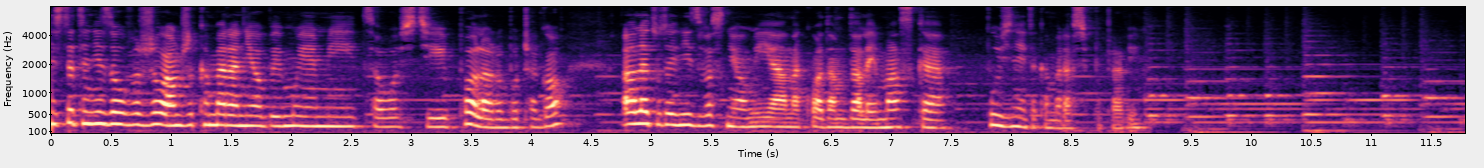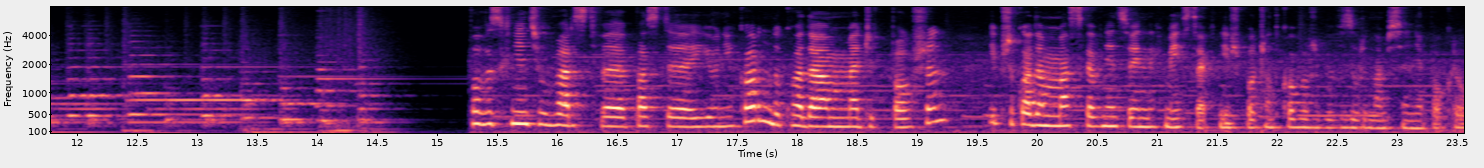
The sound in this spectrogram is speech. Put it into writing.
Niestety nie zauważyłam, że kamera nie obejmuje mi całości pola roboczego, ale tutaj nic Was nie omija, nakładam dalej maskę, później ta kamera się poprawi. Po wyschnięciu warstwy pasty Unicorn dokładam Magic Potion i przykładam maskę w nieco innych miejscach niż początkowo, żeby wzór nam się nie pokrył.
